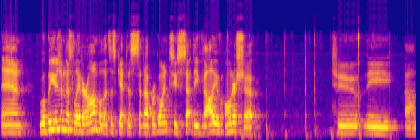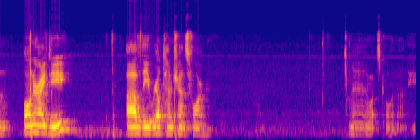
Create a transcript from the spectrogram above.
And we'll be using this later on, but let's just get this set up. We're going to set the value of ownership to the um, owner ID of the real-time transform. And what's going on here?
